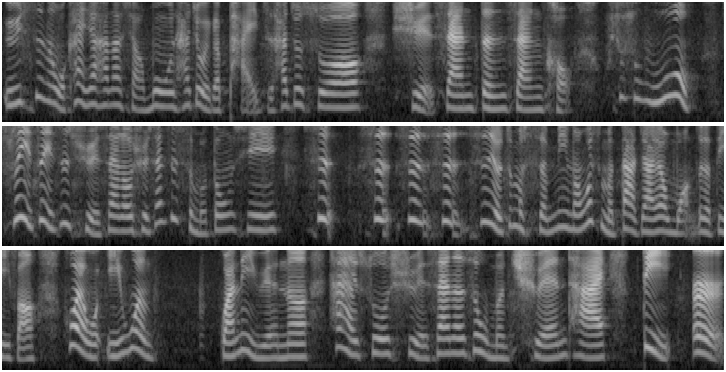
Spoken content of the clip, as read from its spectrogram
于是呢，我看一下他那小木屋，他就有一个牌子，他就说雪山登山口。我就说，哦，所以这里是雪山喽？雪山是什么东西？是？是是是是有这么神秘吗？为什么大家要往这个地方？后来我一问管理员呢，他还说雪山呢是我们全台第二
